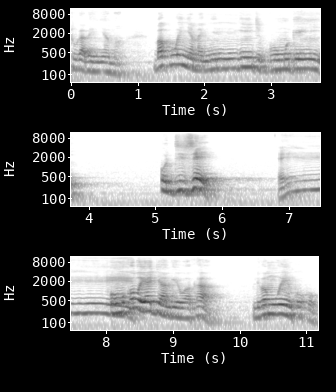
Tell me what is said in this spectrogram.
tugaba ennyama bakuwa ennyama nyi- nyingi gwomugenyi odize Eh. omuko bwe yajjanga ewaka ne bamuwa enkoko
